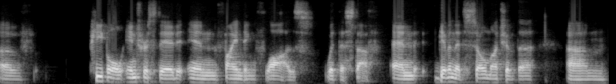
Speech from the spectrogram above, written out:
of people interested in finding flaws with this stuff and given that so much of the um,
